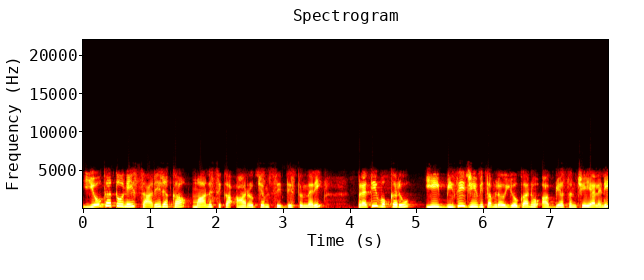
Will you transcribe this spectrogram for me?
యోగాతోనే శారీరక మానసిక ఆరోగ్యం సిద్ధిస్తుందని ప్రతి ఒక్కరూ ఈ బిజీ జీవితంలో యోగాను అభ్యాసం చేయాలని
